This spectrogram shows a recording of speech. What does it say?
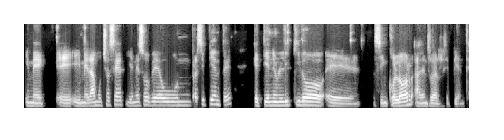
y me, eh, y me da mucha sed y en eso veo un recipiente que tiene un líquido eh, sin color adentro del recipiente.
